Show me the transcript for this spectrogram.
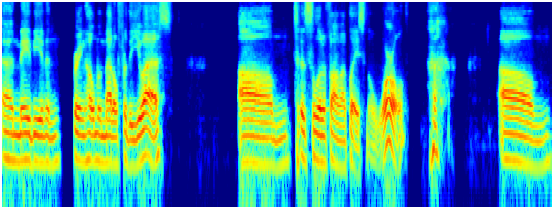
and maybe even bring home a medal for the U.S. Um, to solidify my place in the world. um,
